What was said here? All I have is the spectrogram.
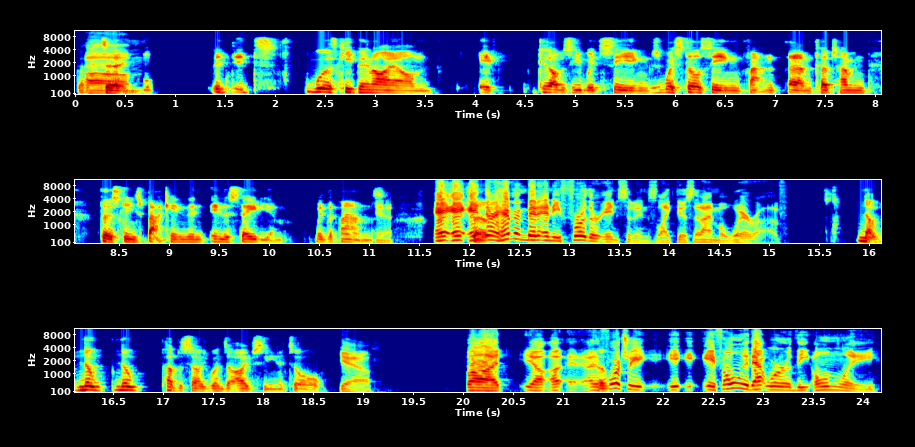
But uh, um, uh, it, it's worth keeping an eye on if because obviously we're seeing we're still seeing fan, um, clubs having first games back in the, in the stadium with the fans. Yeah, and, and, so, and, there haven't been any further incidents like this that I'm aware of. No, no, no publicized ones that I've seen at all. Yeah, but you know, uh, uh unfortunately, so, if only that were the only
